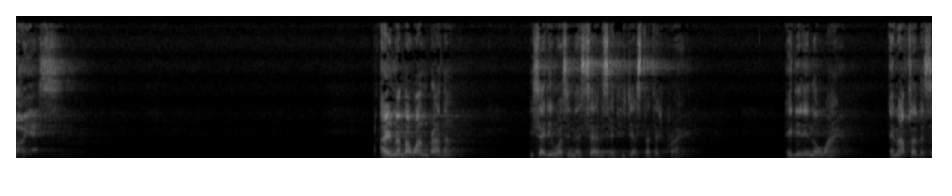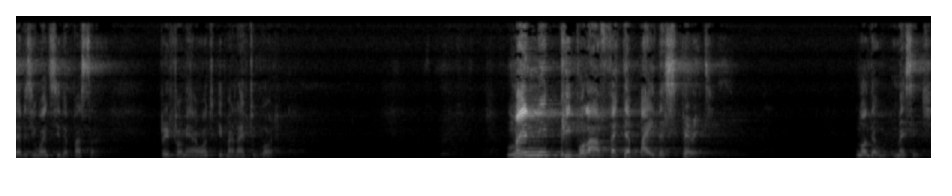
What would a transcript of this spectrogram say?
oh yes. I remember one brother, he said he was in a service and he just started crying. He didn't know why. And after the service, he went to see the pastor. Pray for me, I want to give my life to God. Many people are affected by the Spirit, not the message.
